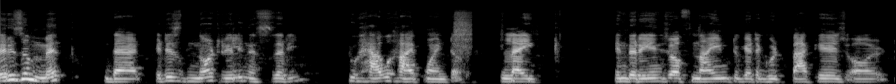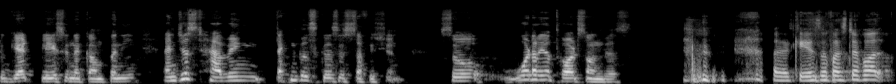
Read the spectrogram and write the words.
There is a myth that it is not really necessary to have a high pointer, like in the range of nine to get a good package or to get placed in a company, and just having technical skills is sufficient. So, what are your thoughts on this? okay so first of all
